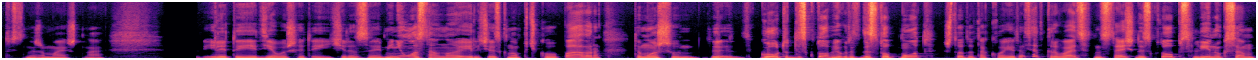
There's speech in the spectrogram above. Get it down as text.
То есть нажимаешь на или ты делаешь это и через меню основное, или через кнопочку Power. Ты можешь э, go to desktop, desktop мод, что-то такое. И это открывается настоящий десктоп с Linux,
